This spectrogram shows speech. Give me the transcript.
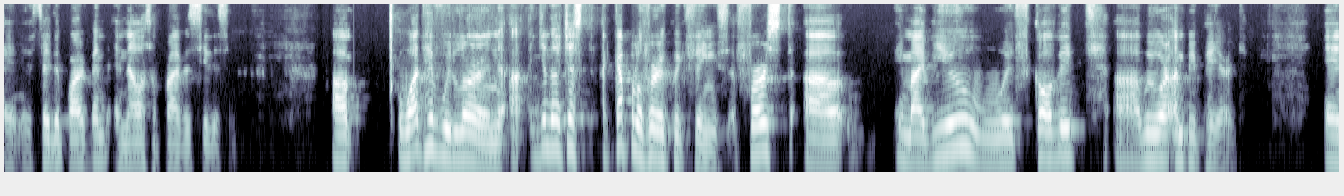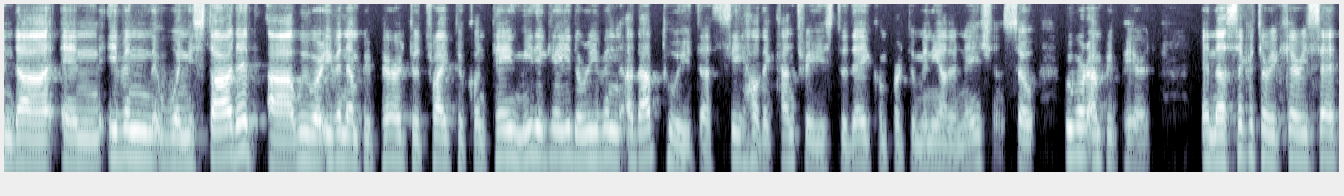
in the State Department, and now as a private citizen. What have we learned? Uh, you know, just a couple of very quick things. First, uh, in my view, with COVID, uh, we were unprepared. And, uh, and even when it started, uh, we were even unprepared to try to contain, mitigate, or even adapt to it, uh, see how the country is today compared to many other nations. So we were unprepared. And as Secretary Kerry said,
